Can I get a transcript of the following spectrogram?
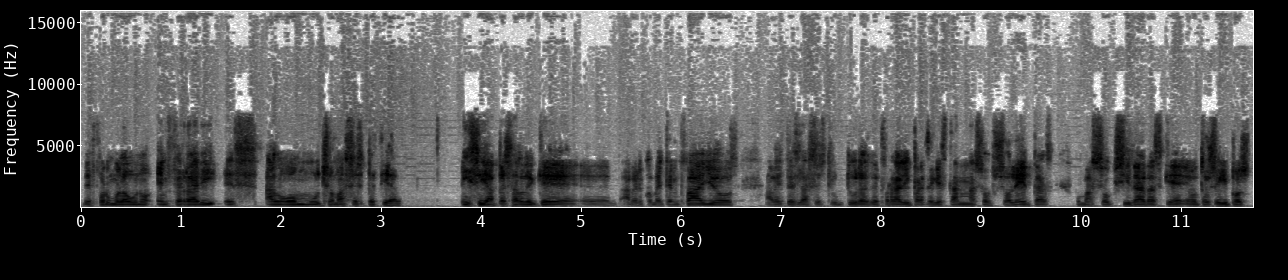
de Fórmula 1 en Ferrari es algo mucho más especial. Y sí, a pesar de que, eh, a ver, cometen fallos, a veces las estructuras de Ferrari parece que están más obsoletas o más oxidadas que en otros equipos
